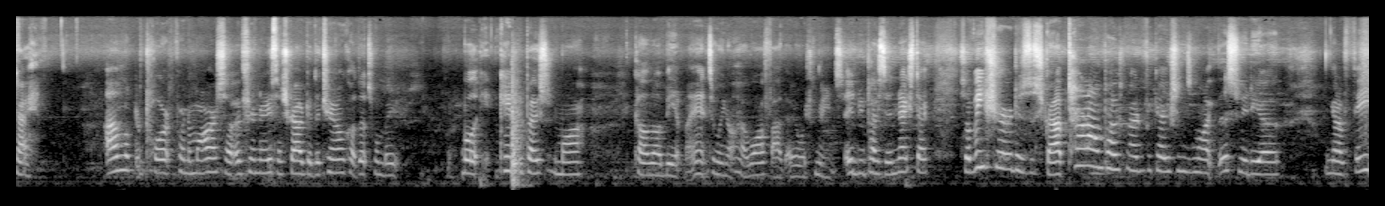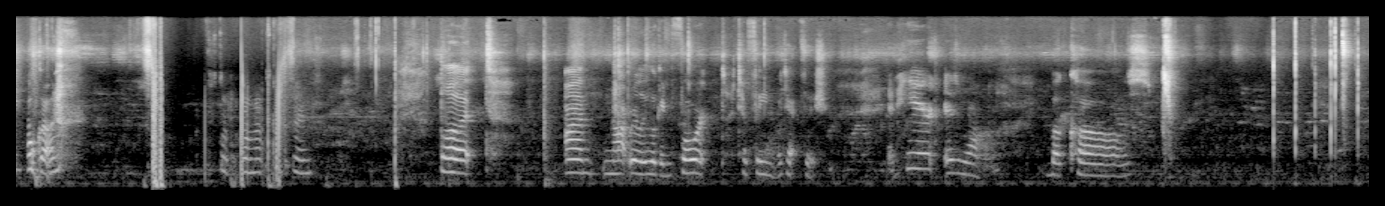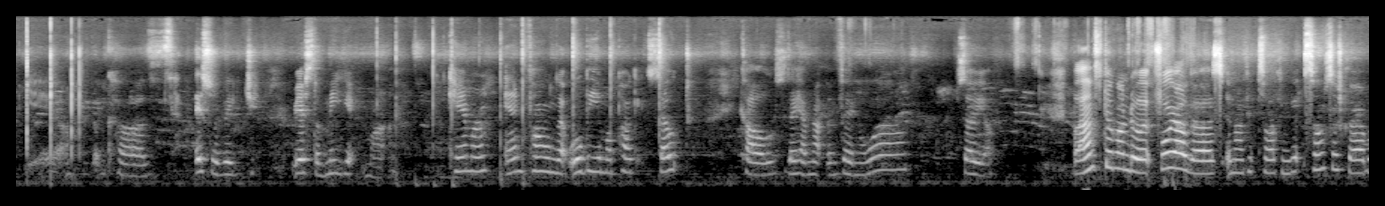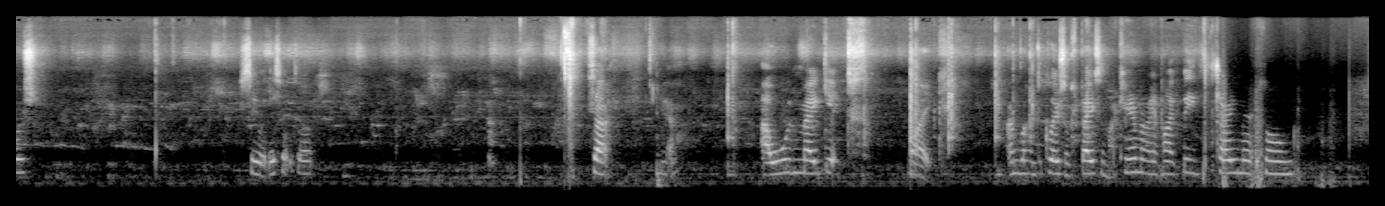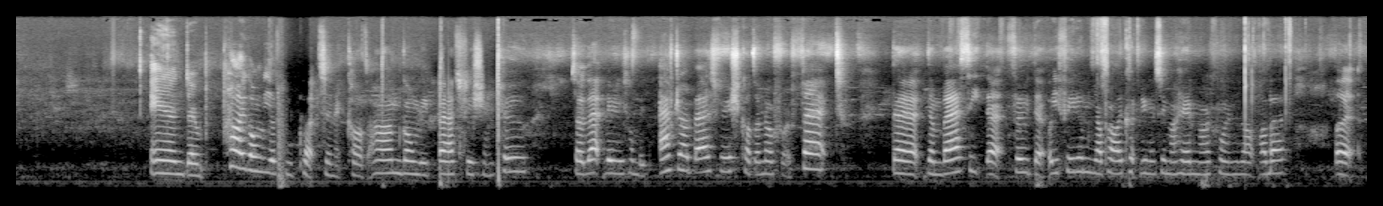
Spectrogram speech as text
Okay. I'm looking for for tomorrow, so if you're new, subscribe to the channel because that's to be, well, it can't be posted tomorrow because I'll be at my aunt's and we don't have Wi-Fi there, which means it'd be posted the next day. So be sure to subscribe, turn on post notifications, and like this video. I'm to feed, oh god. But I'm not really looking forward to feeding the catfish. And here is why. Because, yeah, because it's a big risk of me getting my camera and phone that will be in my pocket soaked because they have not been fed in a while. So, yeah. But I'm still gonna do it for y'all guys, and I can so I can get some subscribers. See what this looks like. So, yeah, I would make it like I'm going to to clear some space in my camera. It might be 30 minutes long, and there probably gonna be a few cuts in it cause I'm gonna be bass fishing too. So that video is going to be after I bass fish because I know for a fact that them bass eat that food that we feed them. Y'all probably couldn't even see my head when I out my bass. But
